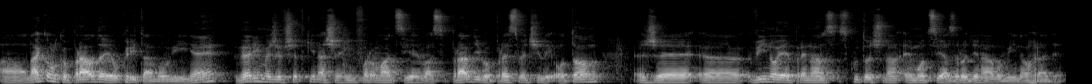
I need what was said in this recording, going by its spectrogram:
A nakoľko pravda je ukrytá vo víne, veríme, že všetky naše informácie vás pravdivo presvedčili o tom, že e, víno je pre nás skutočná emocia zrodená vo vínohrade.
